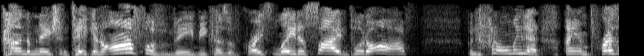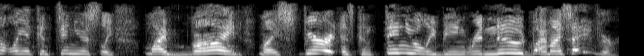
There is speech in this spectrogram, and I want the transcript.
condemnation taken off of me because of Christ, laid aside, put off, but not only that, I am presently and continuously, my mind, my spirit is continually being renewed by my Savior.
